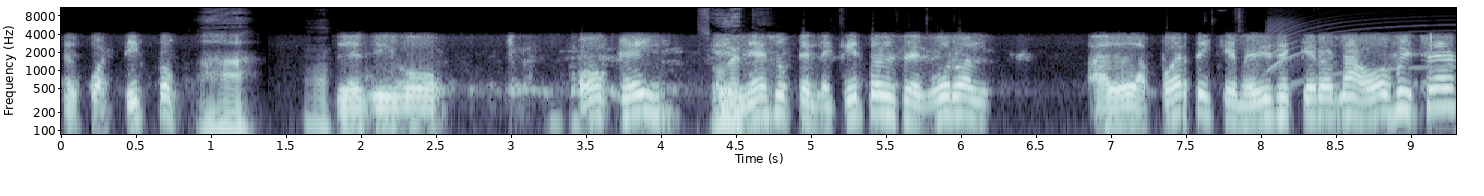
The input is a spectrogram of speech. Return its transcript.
el cuartito. Ajá. Le digo, ok. En eso que le quito el seguro al, a la puerta y que me dice que era una officer.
